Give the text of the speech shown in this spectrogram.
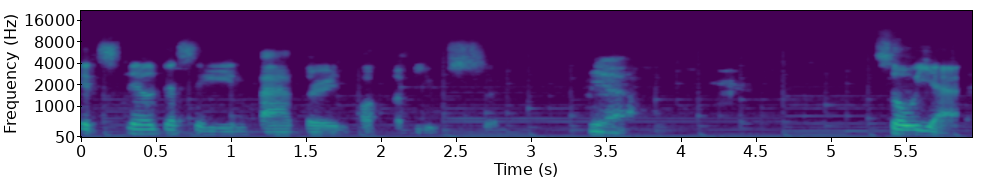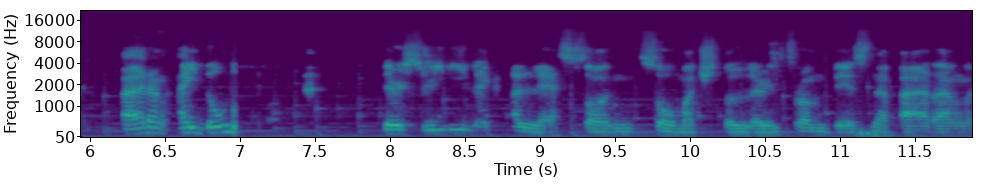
it's still the same pattern of abuse. yeah So yeah, parang I don't there's really like a lesson so much to learn from this na parang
